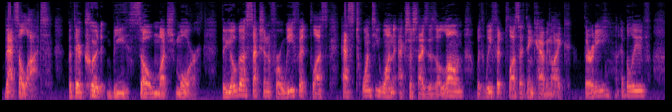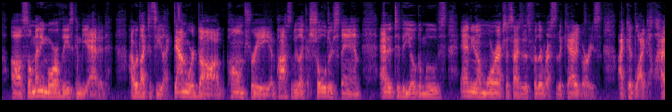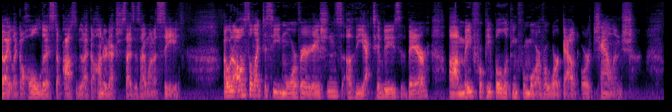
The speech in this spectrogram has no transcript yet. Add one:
That's a lot, but there could be so much more. The yoga section for Wii Fit Plus has 21 exercises alone, with Wii Fit Plus I think having like 30, I believe. Uh, so many more of these can be added. I would like to see like downward dog, palm tree, and possibly like a shoulder stand added to the yoga moves, and you know more exercises for the rest of the categories. I could like highlight like a whole list of possibly like a hundred exercises I want to see. I would also like to see more variations of the activities there, uh, made for people looking for more of a workout or challenge.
